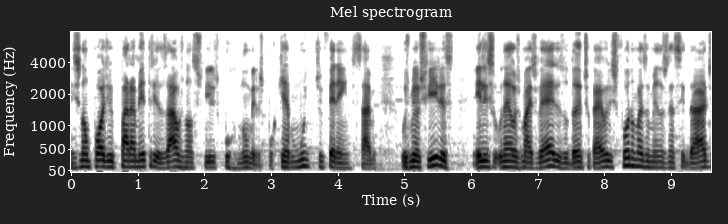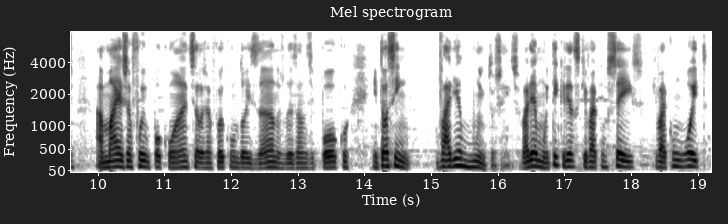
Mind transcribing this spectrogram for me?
A gente não pode parametrizar os nossos filhos por números, porque é muito diferente, sabe? Os meus filhos, eles, né, os mais velhos, o Dante e o Gael, eles foram mais ou menos nessa idade. A Maia já foi um pouco antes, ela já foi com dois anos, dois anos e pouco. Então, assim, varia muito, gente. Varia muito. Tem crianças que vai com seis, que vai com oito.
